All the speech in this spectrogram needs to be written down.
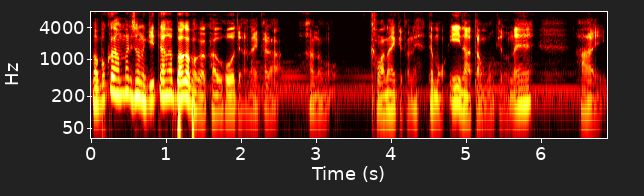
まあ僕はあんまりそのギターバカバカ買う方ではないから、あの、買わないけどね。でもいいなと思うけどね。はい。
